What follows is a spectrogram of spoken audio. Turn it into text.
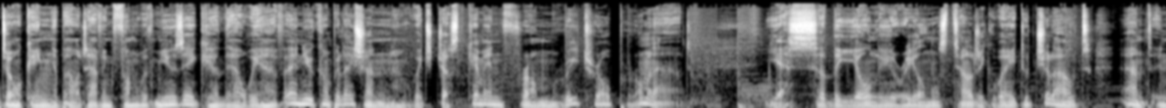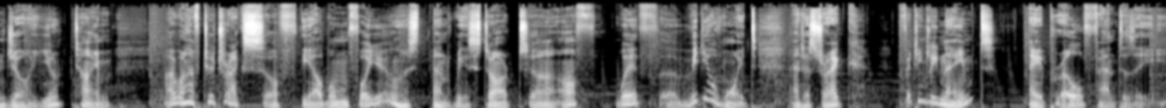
Talking about having fun with music, there we have a new compilation which just came in from Retro Promenade. Yes, the only real nostalgic way to chill out and enjoy your time. I will have two tracks of the album for you, and we start uh, off with uh, Video Void and a track fittingly named April Fantasy.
